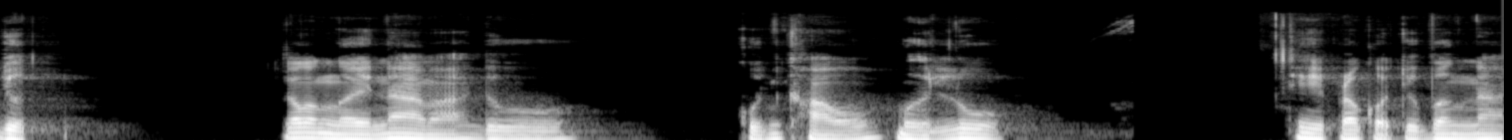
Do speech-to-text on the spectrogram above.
หยุด แล้วก็เงยหน้ามาดูขุนเขาหมื่นลูก ที่ปรากฏอยู่เบื้องหน้า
